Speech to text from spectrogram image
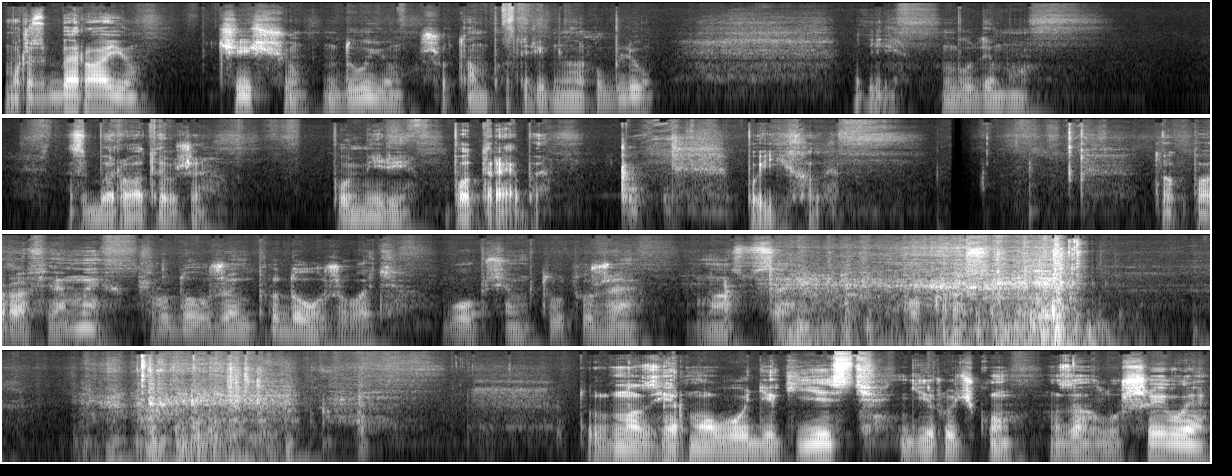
розбираю, чищу, дую, що там потрібно роблю. І будемо збирати вже по мірі потреби. Поїхали. Так, парафія, ми продовжуємо продовжувати. В общем, тут уже у нас все по красоті. Тут у нас гермоводик є, дірочку заглушили,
